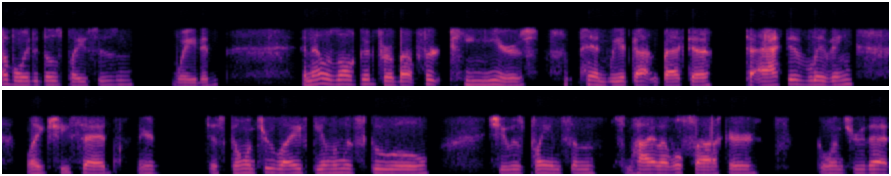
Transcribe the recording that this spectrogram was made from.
avoided those places and waited. And that was all good for about 13 years. And we had gotten back to, to active living. Like she said, we were just going through life, dealing with school. She was playing some, some high level soccer, going through that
